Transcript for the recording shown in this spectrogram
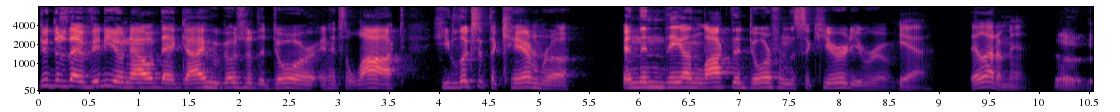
Dude, there's that video now of that guy who goes to the door and it's locked. He looks at the camera and then they unlock the door from the security room. yeah, they let him in.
